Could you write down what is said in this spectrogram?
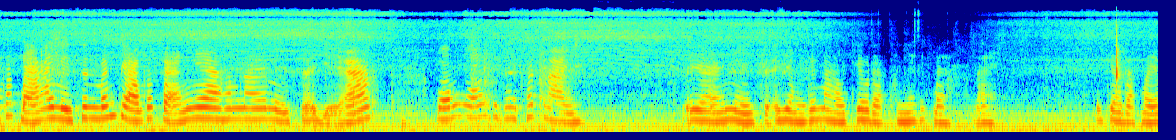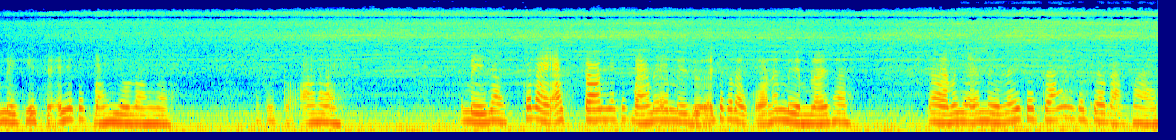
các bạn, em mình xin mến chào các bạn nha. Hôm nay em mình sẽ vẽ bốn ngón cho du khách này. Bây giờ em mình sẽ dùng cái màu treo đặc nha các bạn. Đây Cái treo đặc này em mình chia sẻ với các bạn nhiều lần rồi. Cái cọ này. Em mình ra cái này Aston nha các bạn Để em mình rửa cho cái đầu cọ nó mềm lại thôi. Rồi bây giờ em mình lấy cái trắng cái treo đặc này.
